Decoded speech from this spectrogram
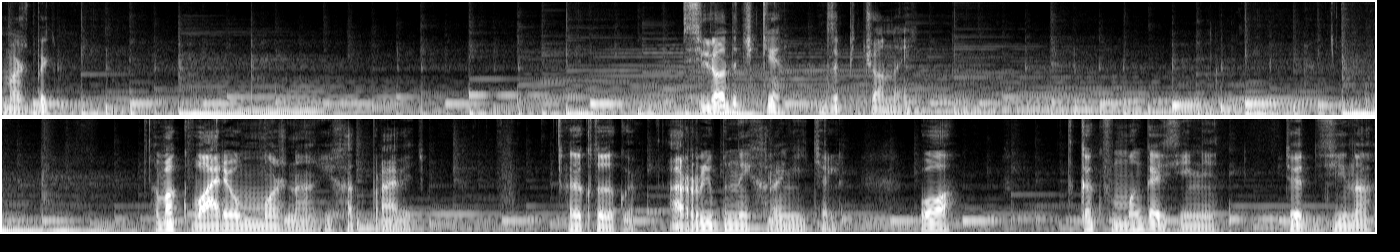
Может быть. Селедочки запеченной. В аквариум можно их отправить. Это кто такой? Рыбный хранитель. О, это как в магазине. Тетя Зина.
